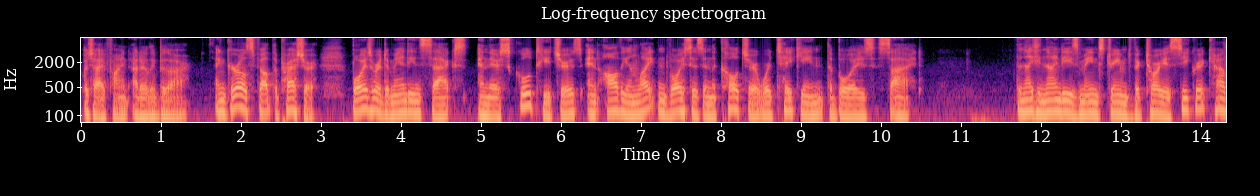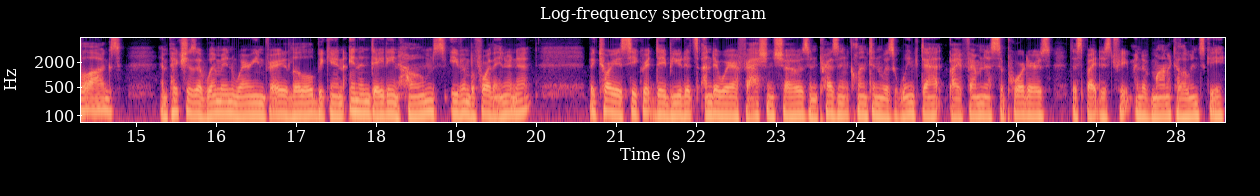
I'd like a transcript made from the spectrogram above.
which I find utterly bizarre. And girls felt the pressure. Boys were demanding sex, and their school teachers and all the enlightened voices in the culture were taking the boys' side. The 1990s mainstreamed Victoria's Secret catalogs, and pictures of women wearing very little began inundating homes even before the internet. Victoria's Secret debuted its underwear fashion shows, and President Clinton was winked at by feminist supporters despite his treatment of Monica Lewinsky.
